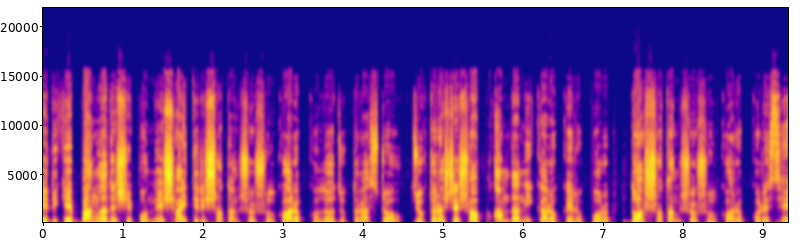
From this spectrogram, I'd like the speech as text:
এদিকে বাংলাদেশি পণ্যে সাঁত্রিশ শতাংশ শুল্ক আরোপ করল যুক্তরাষ্ট্র। যুক্তরাষ্ট্রের সব আমদানিকারকের উপর দশ শতাংশ শুল্ক আরোপ করেছে।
